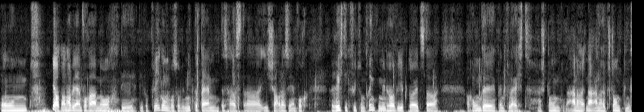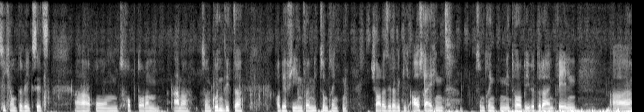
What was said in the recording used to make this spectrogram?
Und ja, dann habe ich einfach auch noch die, die Verpflegung, was habe ich mit dabei. Das heißt, äh, ich schaue, dass ich einfach richtig viel zum Trinken mit habe. Ich habe da jetzt eine Runde, ich bin vielleicht eine Stunde, eineinhalb, nein, eineinhalb Stunden bin ich sicher unterwegs jetzt äh, und habe da dann einer, so einen guten Liter habe ich auf jeden Fall mit zum Trinken. Schau, dass ich da wirklich ausreichend zum Trinken mit habe. Ich würde da empfehlen, äh,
